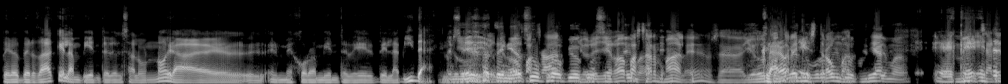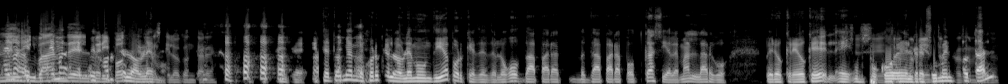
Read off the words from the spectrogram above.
pero es verdad que el ambiente del salón no era el, el mejor ambiente de, de, la vida. No yo, sé, yo tenía su pasar, propio Yo he llegado a pasar mal, ¿eh? O sea, yo claro, contaré mis traumas. Un día es me que echaré este en el tema, diván este del tema Mary lo hablemos. y lo contaré. este tema es mejor que lo hablemos un día porque desde luego da para, da para podcast y además largo. Pero creo que eh, un sí, poco sí, el resumen total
